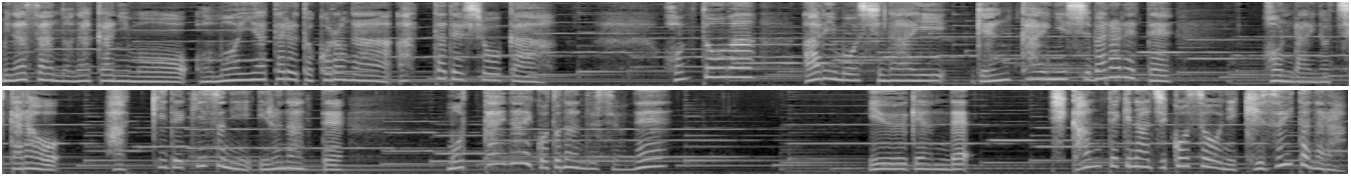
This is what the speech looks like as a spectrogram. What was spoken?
皆さんの中にも思い当たるところがあったでしょうか？本当はありもしない限界に縛られて本来の力を発揮できずにいるなんてもったいないことなんですよね。有限で悲観的な自己像に気づいたなら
